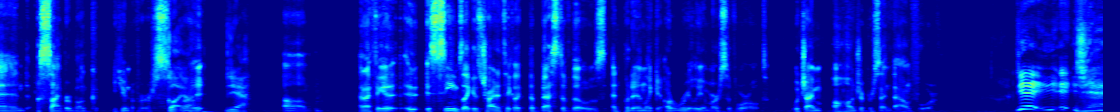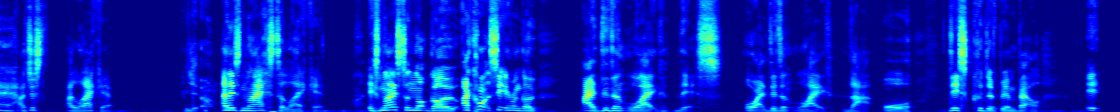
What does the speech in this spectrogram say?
and a cyberpunk universe. Got right? Yeah, Um, and I think it, it, it seems like it's trying to take like the best of those and put it in like a really immersive world, which I'm 100% down for. yeah, it- yeah. I just I like it. Yeah. and it's nice to like it. It's nice to not go. I can't sit here and go, I didn't like this, or I didn't like that, or this could have been better. It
